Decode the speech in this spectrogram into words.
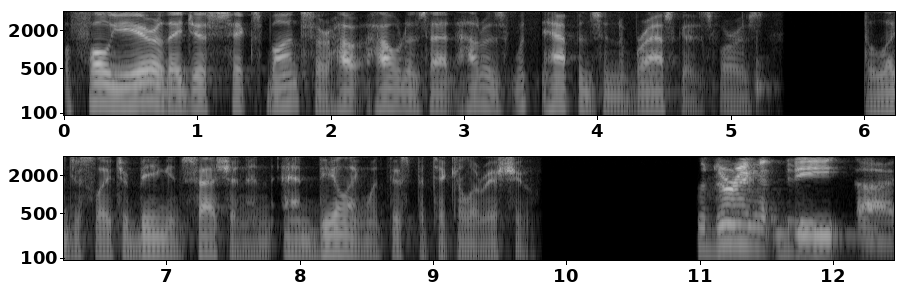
a full year? Or are they just six months, or how how does that? How does what happens in Nebraska as far as the legislature being in session and, and dealing with this particular issue? So during the uh,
